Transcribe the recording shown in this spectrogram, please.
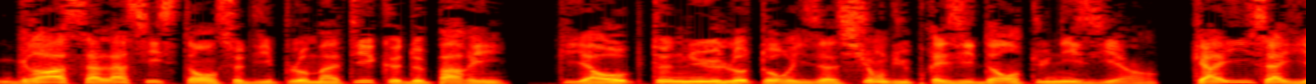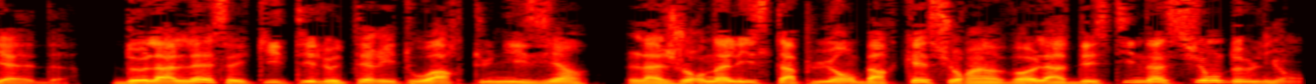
Grâce à l'assistance diplomatique de Paris, qui a obtenu l'autorisation du président tunisien, Kaïs Sayed, de la laisser quitter le territoire tunisien, la journaliste a pu embarquer sur un vol à destination de Lyon.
